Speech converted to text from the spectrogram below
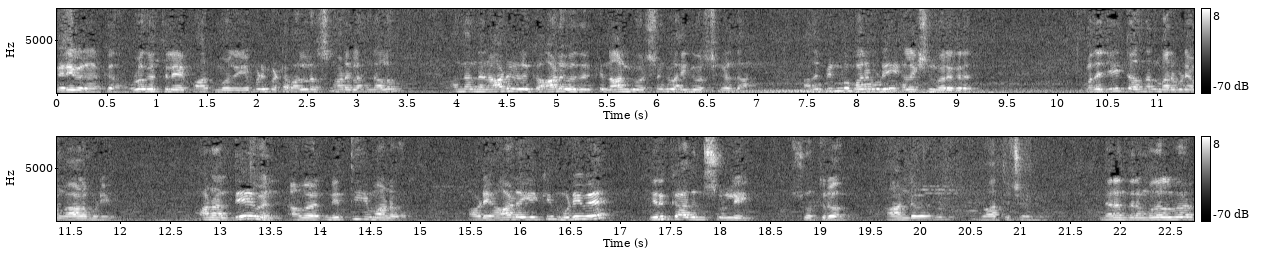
பெரியவராக இருக்கிறார் உலகத்திலே பார்க்கும்போது எப்படிப்பட்ட வல்லரசு நாடுகளாக இருந்தாலும் அந்தந்த நாடுகளுக்கு ஆளுவதற்கு நான்கு வருஷங்கள் ஐந்து வருஷங்கள் தான். அதன் பின்பு மறுபடியும் எலெக்ஷன் வருகிறது. அதை ஜெயித்தால் தான் மறுபடியும் அவங்க ஆள முடியும். ஆனால் தேவன் அவர் நித்தியமானவர். அவருடைய ஆளுகைக்கு முடிவே இருக்காதுன்னு சொல்லி சொத்துறார் ஆண்டவர் வார்த்தை சொல்கிறார் நிரந்தர முதல்வர்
